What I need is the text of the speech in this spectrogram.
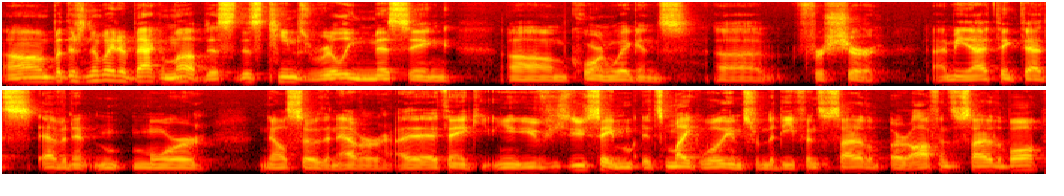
Um, but there's no way to back him up. This this team's really missing um, Korrin Wiggins uh, for sure. I mean, I think that's evident more Nelson than ever. I, I think you, you, you say it's Mike Williams from the defensive side of the or offensive side of the ball.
